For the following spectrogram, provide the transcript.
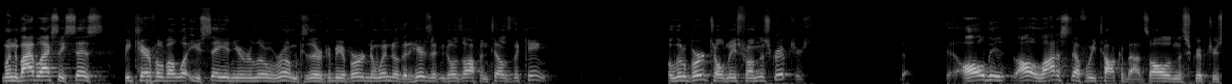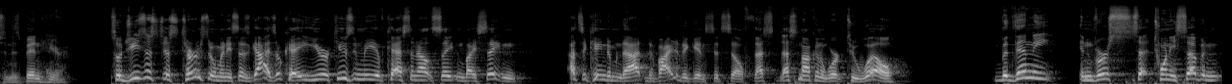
When the Bible actually says, be careful about what you say in your little room, because there could be a bird in the window that hears it and goes off and tells the king. A little bird told me it's from the scriptures. All the, all, a lot of stuff we talk about, it's all in the scriptures and has been here. So Jesus just turns to him and he says, Guys, okay, you're accusing me of casting out Satan by Satan. That's a kingdom that divided against itself. That's, that's not going to work too well. But then he, in verse 27,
